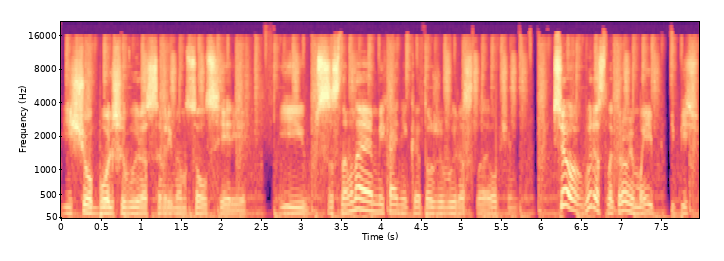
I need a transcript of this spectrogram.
еще больше вырос со времен Soul серии. И основная механика тоже выросла. В общем, все выросло, кроме моей пипись-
